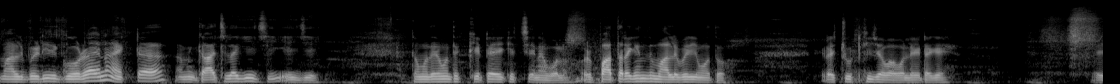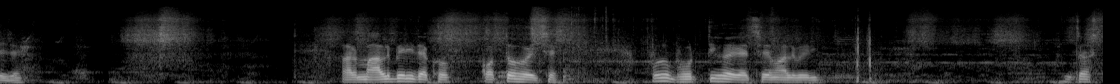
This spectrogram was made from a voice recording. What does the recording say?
মালবেরির গোড়ায় না একটা আমি গাছ লাগিয়েছি। এই যে, তোমাদের মধ্যে কেটে এঁকে চেনা বলো। ওর পাতাটা কিন্তু মালবেরির মতো। এটা চুটকি জবা বলে এটাকে। এই যে আর মালবেরি দেখো, কত হয়েছে। পুরো ভর্তি হয়ে গেছে মালবেরি। জাস্ট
